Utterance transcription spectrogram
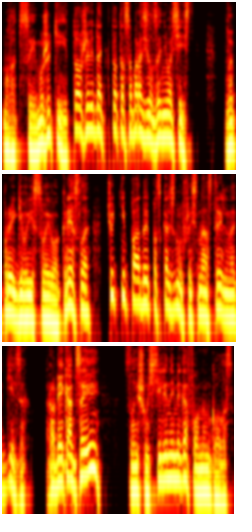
Молодцы, мужики, тоже, видать, кто-то сообразил за него сесть. Выпрыгивая из своего кресла, чуть не падая, поскользнувшись на стрелянных гильзах. «Руби концы!» — слышу усиленный мегафоном голос.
